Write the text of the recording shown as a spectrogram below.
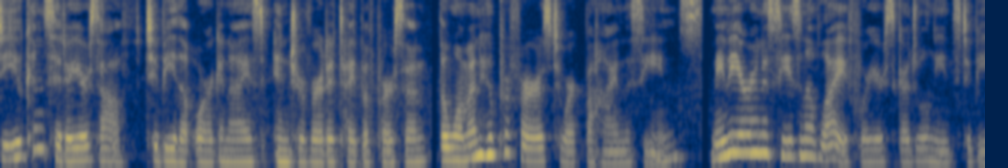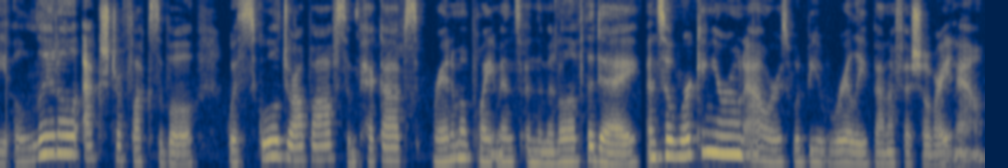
Do you consider yourself to be the organized, introverted type of person? The woman who prefers to work behind the scenes? Maybe you're in a season of life where your schedule needs to be a little extra flexible with school drop offs and pickups, random appointments in the middle of the day, and so working your own hours would be really beneficial right now.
